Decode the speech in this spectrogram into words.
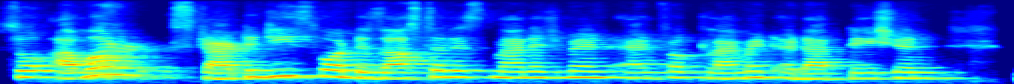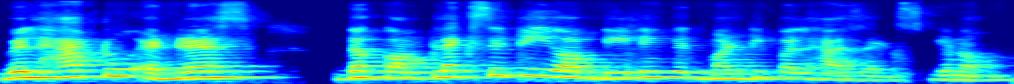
So our strategies for disaster risk management and for climate adaptation will have to address the complexity of dealing with multiple hazards, you know,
